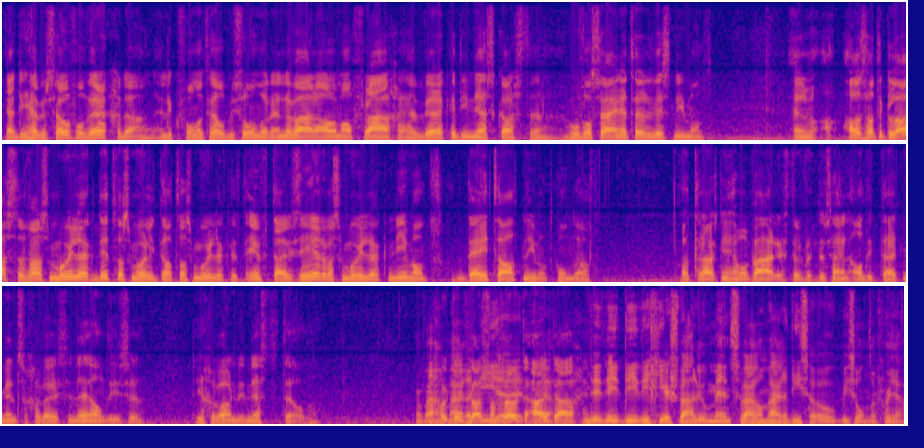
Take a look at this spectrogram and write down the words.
ja, die hebben zoveel werk gedaan en ik vond het heel bijzonder. En er waren allemaal vragen. Hè. Werken die nestkasten? Hoeveel zijn het er? Dat wist niemand. En alles wat ik las, dat was moeilijk. Dit was moeilijk, dat was moeilijk. Het inventariseren was moeilijk. Niemand deed dat, niemand kon dat. Wat trouwens niet helemaal waar is. Er zijn al die tijd mensen geweest in Nederland die, ze, die gewoon die nesten telden. Maar, Maar goed, waren was die, een grote eh, uitdaging. die, die, die, die gierzwaluwmensen, waarom waren die zo bijzonder voor jou?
